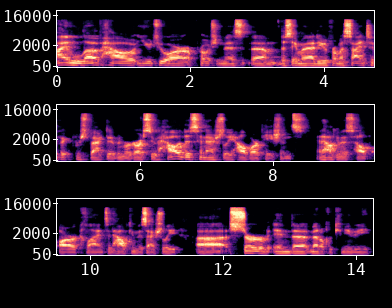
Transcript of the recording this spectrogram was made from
I love how you two are approaching this um, the same way I do from a scientific perspective in regards to how this can actually help our patients and how can this help our clients and how can this actually uh, serve in the medical community.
